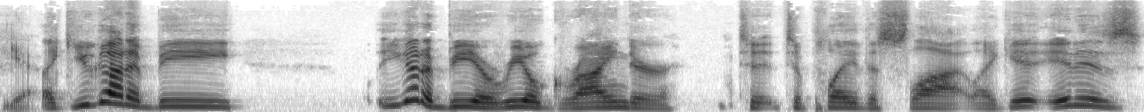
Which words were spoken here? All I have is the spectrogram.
Yeah, like you got to be, you got to be a real grinder to to play the slot. Like it, it is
